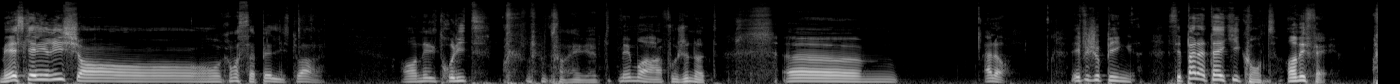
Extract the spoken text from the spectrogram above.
Mais est-ce qu'elle est riche en. Comment ça s'appelle l'histoire En électrolyte Il y a une petite mémoire, il faut que je note. Euh, Alors, effet shopping, c'est pas la taille qui compte, en effet.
